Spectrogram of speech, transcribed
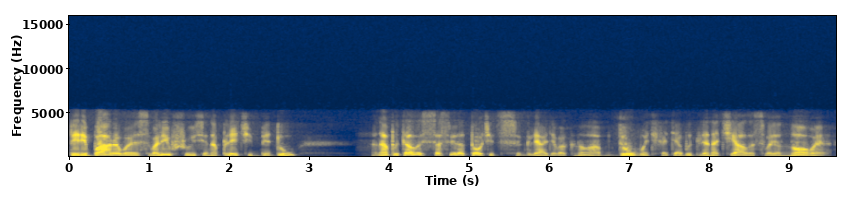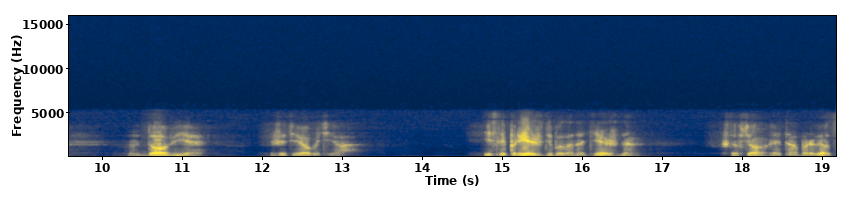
перебарывая свалившуюся на плечи беду, она пыталась сосредоточиться, глядя в окно, обдумать хотя бы для начала свое новое, вдовье житье-бытие. Если прежде была надежда, что все это оборвется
